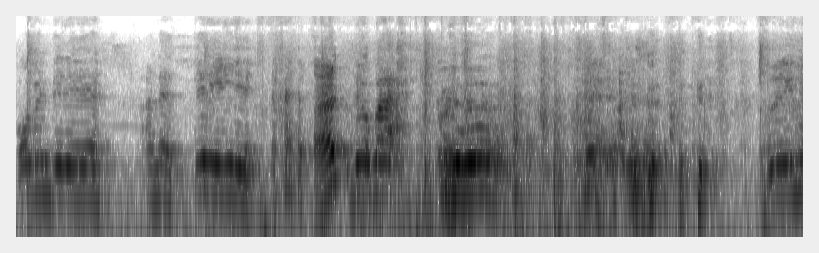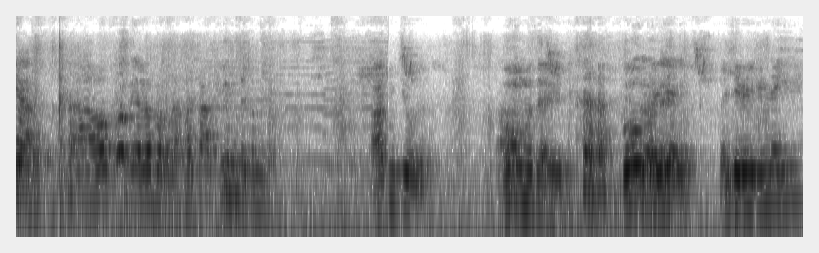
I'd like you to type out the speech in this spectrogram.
ઓગણત્રીસ અને ત્રીસ. દેવભાઈ. જોઈ લે. આ ઓપને લોકો હરખા કેમ છે તમને? કેમ છે? બહુ મજા આવી બહુ મજા આવી બીજી કઈ નાખી?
